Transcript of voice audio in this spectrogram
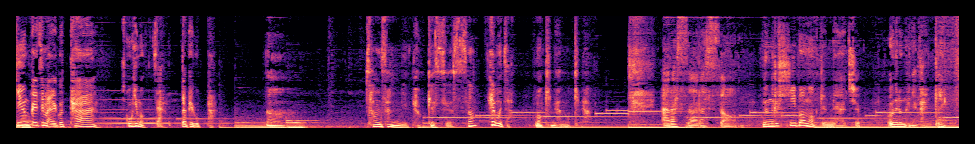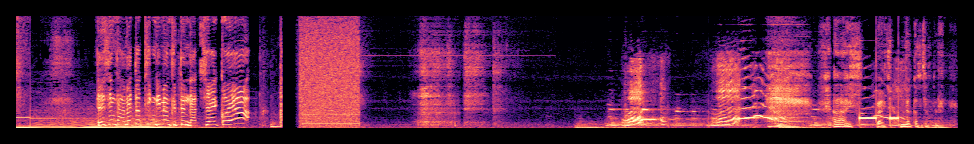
기운 빼지 말고 타. 고기 먹자. 나 배고파. 아, 청산리 벽개수였어? 해보자. 먹히나 안 먹히나. 알았어, 알았어. 눈으로 씹어 먹겠네, 아주. 오늘은 그냥 갈게. 대신 다음에 또 튕기면 그땐 납치할 거야! 아이씨, 말 존나 깜짝 놀랐네.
